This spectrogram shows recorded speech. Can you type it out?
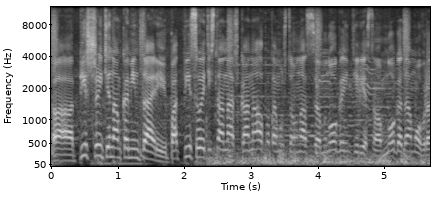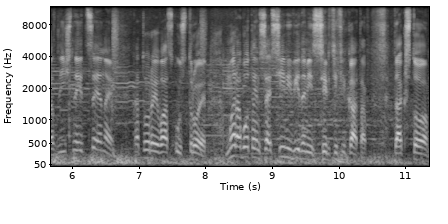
А, Пишите нам комментарии, подписывайтесь на наш канал, потому что у нас много интересного, много домов, различные цены, которые вас устроят. Мы работаем со всеми видами сертификатов, так что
